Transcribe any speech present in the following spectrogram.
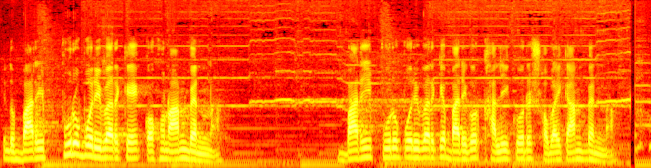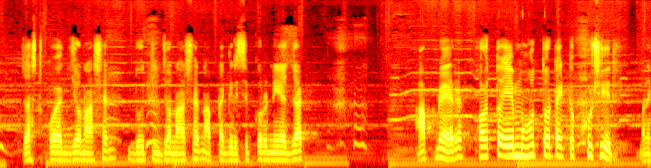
কিন্তু বাড়ির পুরো পরিবারকে কখনো আনবেন না। বাড়ির পুরো পরিবারকে বাড়িঘর খালি করে সবাইকে আনবেন না। জাস্ট কয়েকজন আসেন দুই তিনজন আসেন আপনাকে রিসিভ করে নিয়ে যাক। আপনার হয়তো এই মুহূর্তটা একটু খুশির মানে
